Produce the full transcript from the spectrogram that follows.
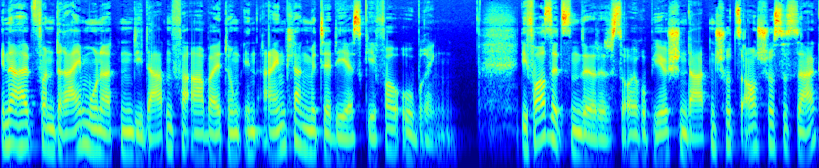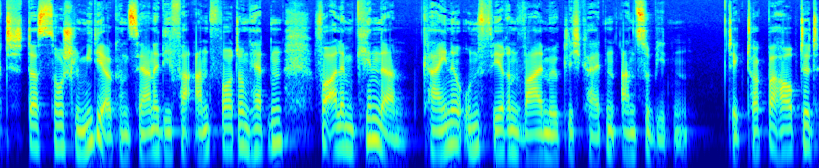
innerhalb von drei Monaten die Datenverarbeitung in Einklang mit der DSGVO bringen. Die Vorsitzende des Europäischen Datenschutzausschusses sagt, dass Social-Media-Konzerne die Verantwortung hätten, vor allem Kindern keine unfairen Wahlmöglichkeiten anzubieten. TikTok behauptet,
